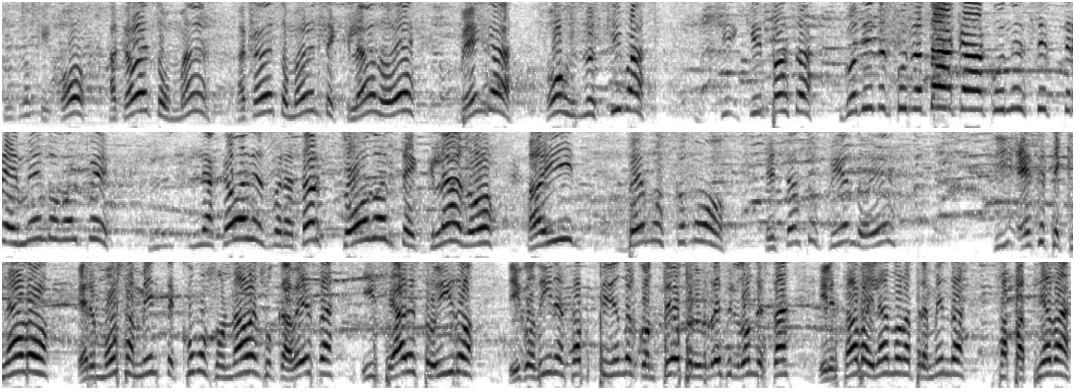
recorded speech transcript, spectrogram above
¿Qué es lo que.? ¡Oh! Acaba de tomar, acaba de tomar el teclado, ¿eh? ¡Venga! ¡Oh! ¡Lo esquiva! ¿Qué, pasa? Godínez contraataca con ese tremendo golpe. Le, acaba de desbaratar todo el teclado. Ahí vemos cómo está sufriendo, ¿eh? Sí, ese teclado, hermosamente, cómo sonaba en su cabeza y se ha destruido. Y Godín está pidiendo el conteo, pero el referee, ¿dónde está? Y le estaba bailando una tremenda zapateada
